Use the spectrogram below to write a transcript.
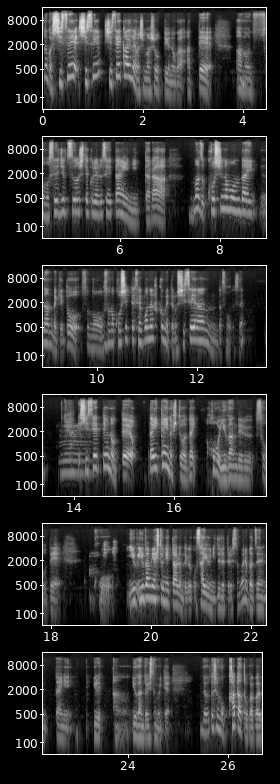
なんか姿勢姿勢姿勢改善をしましょうっていうのがあってあの、その施術をしてくれる整体院に行ったらまず腰の問題なんだけどそのその腰って背骨含めての姿勢なんだそうですね。で姿勢っていうのって大体の人は大ほぼ歪んでるそうでこうゆ歪みは人によってあるんだけどこう左右にずれてる人もいれば全体にゆれあの歪んでる人もいて。で私はもう肩とかが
